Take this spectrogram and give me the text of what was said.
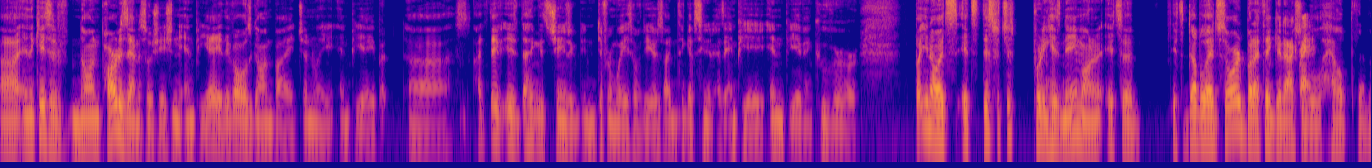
uh, in the case of nonpartisan association the npa they've always gone by generally npa but uh, I, think it, I think it's changed in different ways over the years i think i've seen it as npa npa vancouver or but you know it's it's this was just putting his name on it it's a it's a double-edged sword but i think it actually Right. will help them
